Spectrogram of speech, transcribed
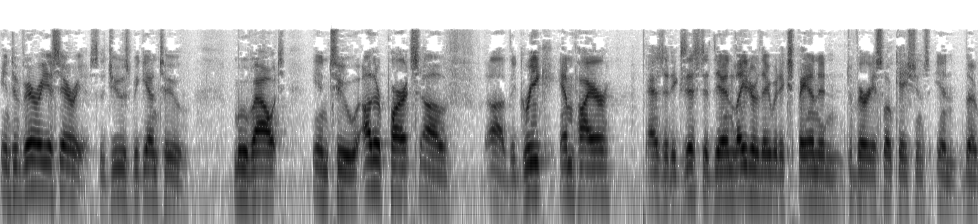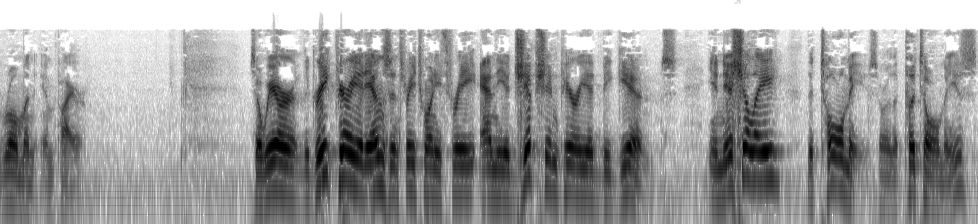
into various areas. The Jews began to move out into other parts of uh, the Greek Empire as it existed then. Later, they would expand into various locations in the Roman Empire. So we're, the Greek period ends in 323 and the Egyptian period begins. Initially, the Ptolemies, or the Ptolemies,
